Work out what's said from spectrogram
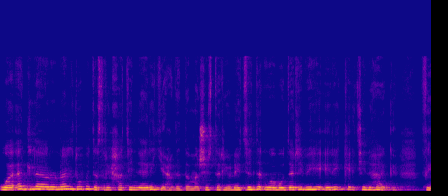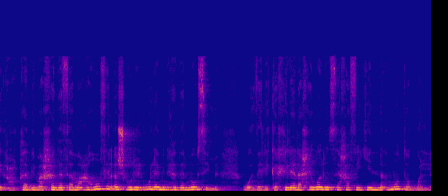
وأدلى رونالدو بتصريحات نارية ضد مانشستر يونايتد ومدربه إريك تينهاج في أعقاب ما حدث معه في الأشهر الأولى من هذا الموسم وذلك خلال حوار صحفي مطول.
